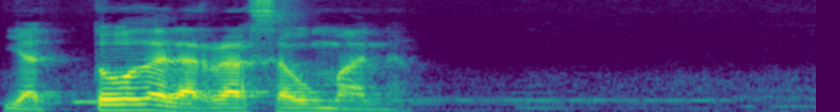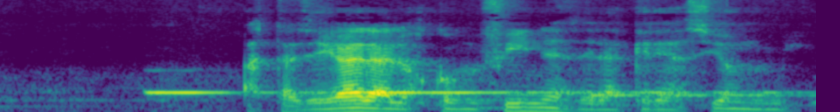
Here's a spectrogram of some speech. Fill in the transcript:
y a toda la raza humana, hasta llegar a los confines de la creación misma.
